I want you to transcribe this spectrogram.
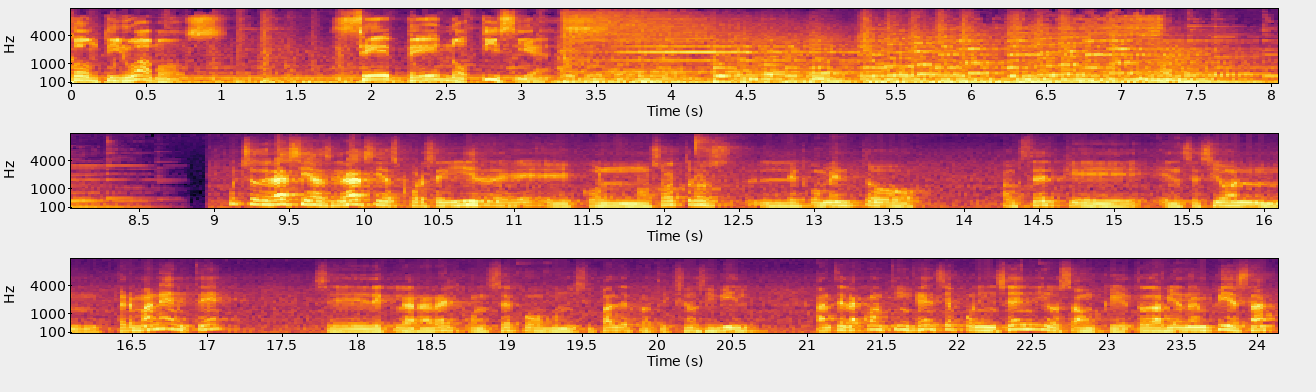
Continuamos. CB Noticias. Muchas gracias, gracias por seguir eh, eh, con nosotros. Le comento a usted que en sesión permanente se declarará el Consejo Municipal de Protección Civil ante la contingencia por incendios, aunque todavía no empieza,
